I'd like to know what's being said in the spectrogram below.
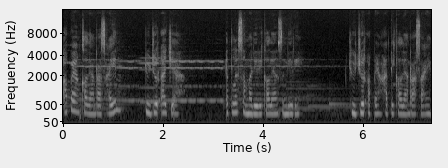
apa yang kalian rasain, jujur aja. At least sama diri kalian sendiri. Jujur apa yang hati kalian rasain.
